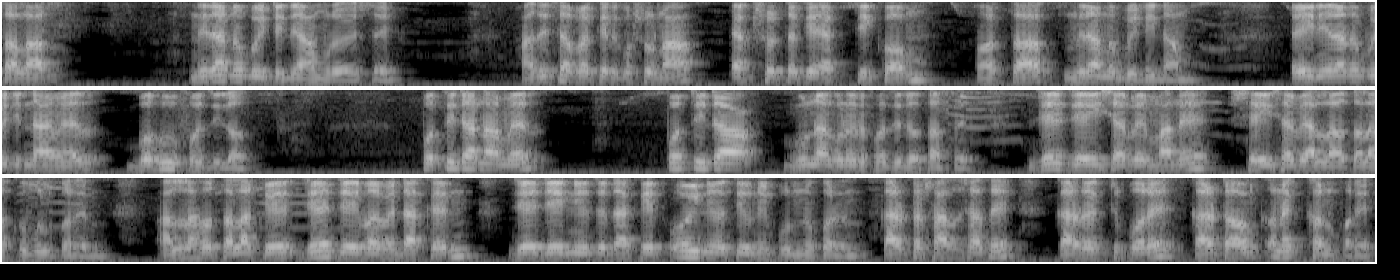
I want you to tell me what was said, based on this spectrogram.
তালার নিরানব্বইটি নাম রয়েছে। হাদিস আবাকের ঘোষণা একশো থেকে একটি কম, অর্থাৎ নিরানব্বইটি নাম। এই নিরানব্বইটি নামের বহু ফজিলত। প্রতিটা নামের প্রতিটা গুণাগুণের ফজিলত আছে। যে যে হিসাবে মানে সেই হিসাবে আল্লাহ তালা কবুল করেন। আল্লাহ তালাকে যে যেভাবে ডাকেন, যে যে নিয়তে ডাকেন, ওই নিয়তে উনি পূর্ণ করেন। কারোটা সাথে সাথে, কারোটা একটু পরে, কারোটা অনেক- অনেকক্ষণ পরে।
